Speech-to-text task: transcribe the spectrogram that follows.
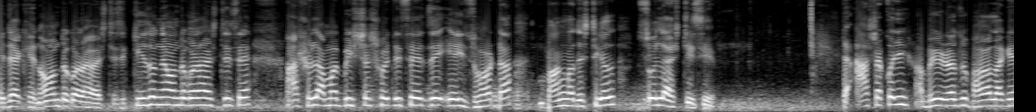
এই দেখেন, অন্ধকার হয়ে আসতেছে। কী জন্য অন্ধকার হয়ে আসতেছে? আসলে আমার বিশ্বাস হইতেছে যে এই ঝড়টা বাংলাদেশ থেকে চলে আসতেছে। তা আশা করি ভিডিওটা যদি ভালো লাগে,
